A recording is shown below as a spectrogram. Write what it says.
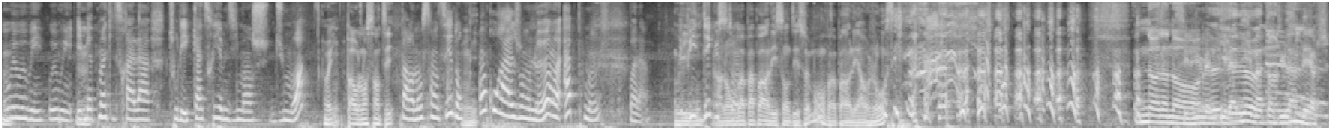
Oui. Oui, oui, oui, oui, oui. Et maintenant qu'il sera là tous les quatrièmes dimanches du mois, oui, parlons santé. parlons santé, donc encourageons-le, hein, appelons. Voilà. Oui, Oui. puis dégustons. Alors on va pas parler santé seulement, on va parler argent aussi. Non, non, non. C'est lui-même qui l'a dit, il m'a tendu la perche.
